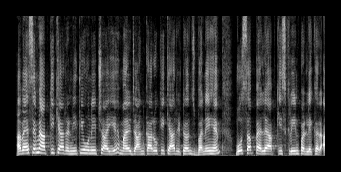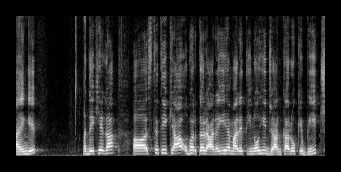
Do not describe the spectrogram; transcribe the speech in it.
अब ऐसे में आपकी क्या रणनीति होनी चाहिए? हमारे जानकारों के क्या रिटर्न्स बने हैं? वो सब पहले आपकी स्क्रीन पर लेकर आएँगे। देखिएगा स्थिति क्या उभर कर आ रही है हमारे तीनों ही जानकारों के बीच।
